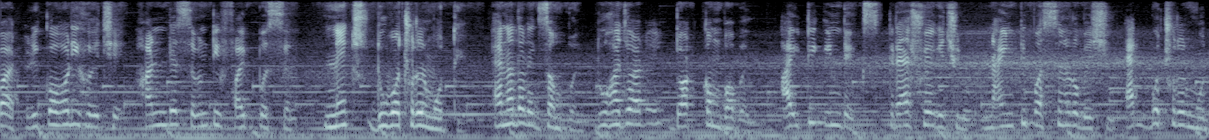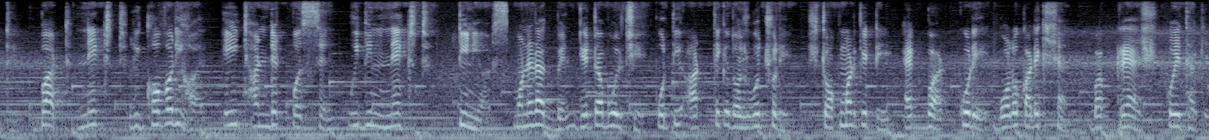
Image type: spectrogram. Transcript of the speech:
but recovery হয়েছে hundred seventy five percent next দু বছরের মধ্যে। অ্যানাদার এক্সাম্পল দু হাজারের dot com bubble IT index crash হয়ে গেছিল নাইনটি পার্সেন্টেরও বেশি, এক বছরের মধ্যে। বাট নেক্সট রিকভারি হয় eight hundred percent within next fifteen years মনে রাখবেন, যেটা বলছে, প্রতি আট থেকে দশ বছরে স্টক মার্কেটে একবার করে বড় কারেকশন বা ক্র্যাশ হয়ে থাকে।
